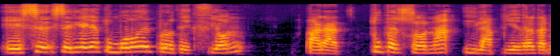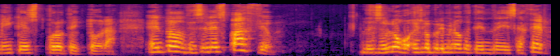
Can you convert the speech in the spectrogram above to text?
ese sería ya tu modo de protección para tu persona y la piedra también que es protectora. Entonces, el espacio, desde luego, es lo primero que tendréis que hacer.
